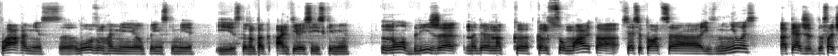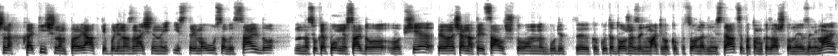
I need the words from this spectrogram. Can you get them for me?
флагами, с лозунгами украинскими и, скажем так, антироссийскими но ближе, наверное, к концу марта вся ситуация изменилась. Опять же, в достаточно хаотичном порядке были назначены и Стремоусов, и Сальдо. Насколько я помню, Сальдо вообще первоначально отрицал, что он будет э, какую-то должность занимать в оккупационной администрации, потом оказалось, что он ее занимает.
